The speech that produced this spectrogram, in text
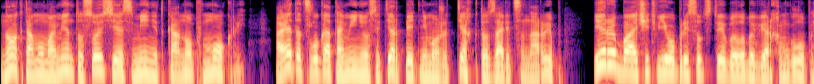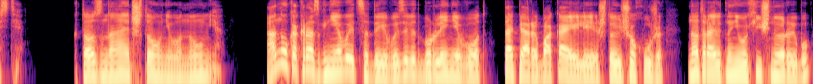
Но к тому моменту Сосия сменит каноп мокрый, а этот слуга Таминиуса терпеть не может тех, кто зарится на рыб, и рыбачить в его присутствии было бы верхом глупости. Кто знает, что у него на уме. А ну как раз гневается, да и вызовет бурление вод, топя рыбака или, что еще хуже, натравит на него хищную рыбу,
